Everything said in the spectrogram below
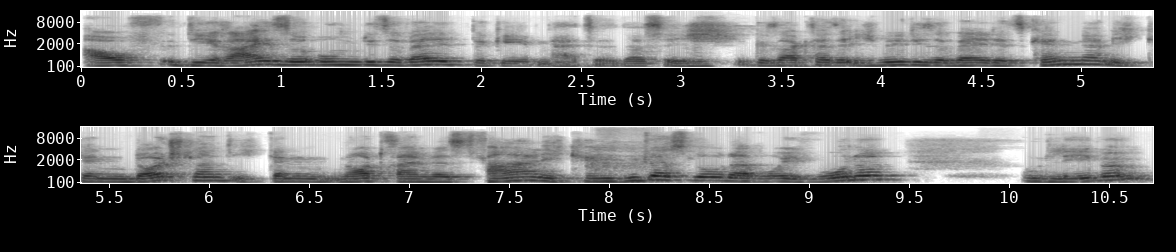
auf die Reise um diese Welt begeben hätte, dass ich mhm. gesagt hätte, ich will diese Welt jetzt kennenlernen. Ich kenne Deutschland, ich kenne Nordrhein-Westfalen, ich kenne Gütersloh, da wo ich wohne und lebe.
